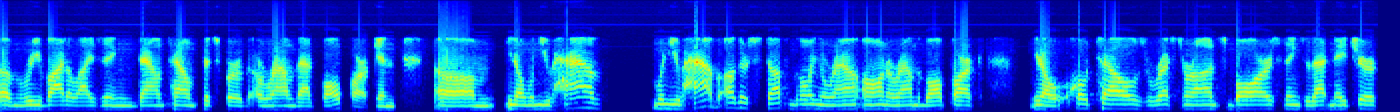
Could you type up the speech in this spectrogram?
of revitalizing downtown Pittsburgh around that ballpark. And um, you know, when you have when you have other stuff going around on around the ballpark, you know, hotels, restaurants, bars, things of that nature,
